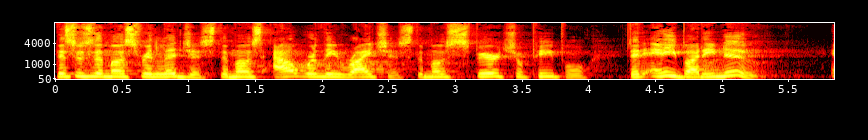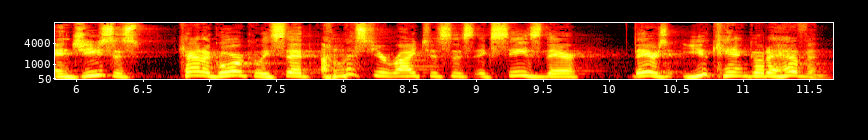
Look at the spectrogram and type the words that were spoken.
This was the most religious, the most outwardly righteous, the most spiritual people that anybody knew. And Jesus categorically said, unless your righteousness exceeds there, theirs, you can't go to heaven.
